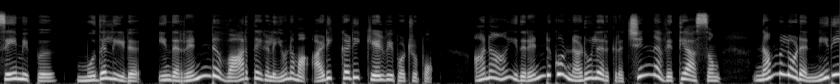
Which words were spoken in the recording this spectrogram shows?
சேமிப்பு முதலீடு இந்த ரெண்டு வார்த்தைகளையும் நம்ம அடிக்கடி கேள்விப்பட்டிருப்போம். ஆனா இது ரெண்டுக்கும் நடுவுல இருக்கிற சின்ன வித்தியாசம் நம்மளோட நிதி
